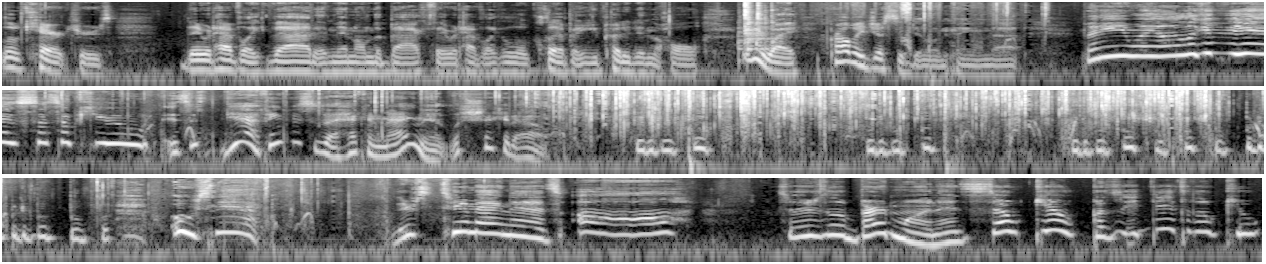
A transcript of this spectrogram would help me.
little characters. They would have like that, and then on the back they would have like a little clip, and you put it in the hole. Anyway, probably just a Dylan thing on that. But anyway, oh look at this! That's so cute. Is this? Yeah, I think this is a heckin' magnet. Let's check it out. Oh snap! There's two magnets. Aww. So there's a little bird one. And it's so cute because it is a little cute.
